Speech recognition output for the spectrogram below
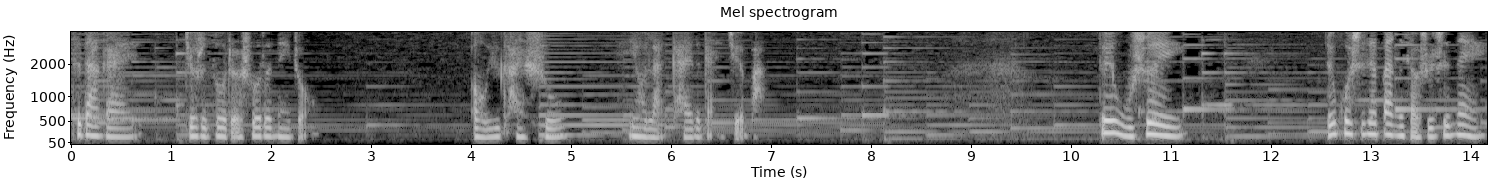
这大概就是作者说的那种偶遇看书。又懒开的感觉吧。对于午睡，如果是在半个小时之内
